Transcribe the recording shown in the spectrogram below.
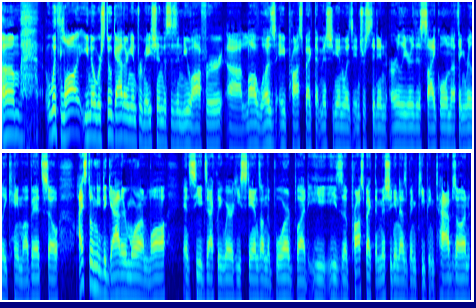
Um, with Law, you know, we're still gathering information. This is a new offer. Uh, Law was a prospect that Michigan was interested in earlier this cycle. Nothing really came of it. So I still need to gather more on Law and see exactly where he stands on the board. But he, he's a prospect that Michigan has been keeping tabs on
